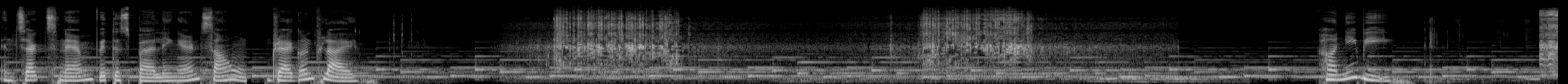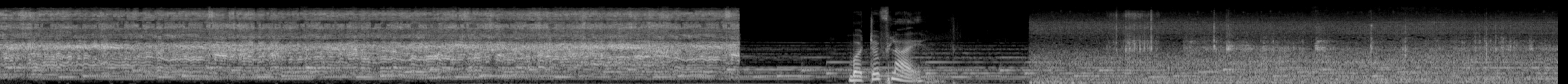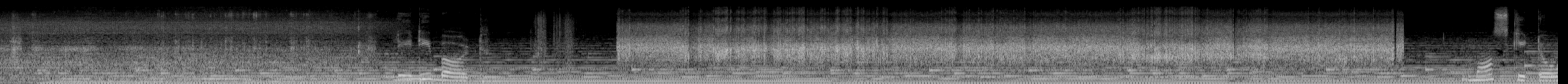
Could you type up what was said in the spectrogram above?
Insects name with a spelling and sound. Dragonfly. Honeybee. Butterfly. Ladybird mosquito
